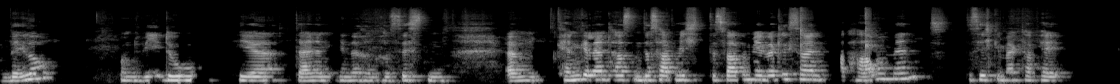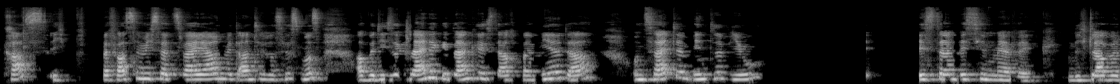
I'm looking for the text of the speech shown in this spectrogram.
Velo und wie du hier deinen inneren Rassisten ähm, kennengelernt hast. Und das hat mich, das war bei mir wirklich so ein Aha-Moment, dass ich gemerkt habe, hey, krass, ich befasse mich seit zwei Jahren mit Antirassismus, aber dieser kleine Gedanke ist auch bei mir da. Und seit dem Interview ist da ein bisschen mehr weg. Und ich glaube,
